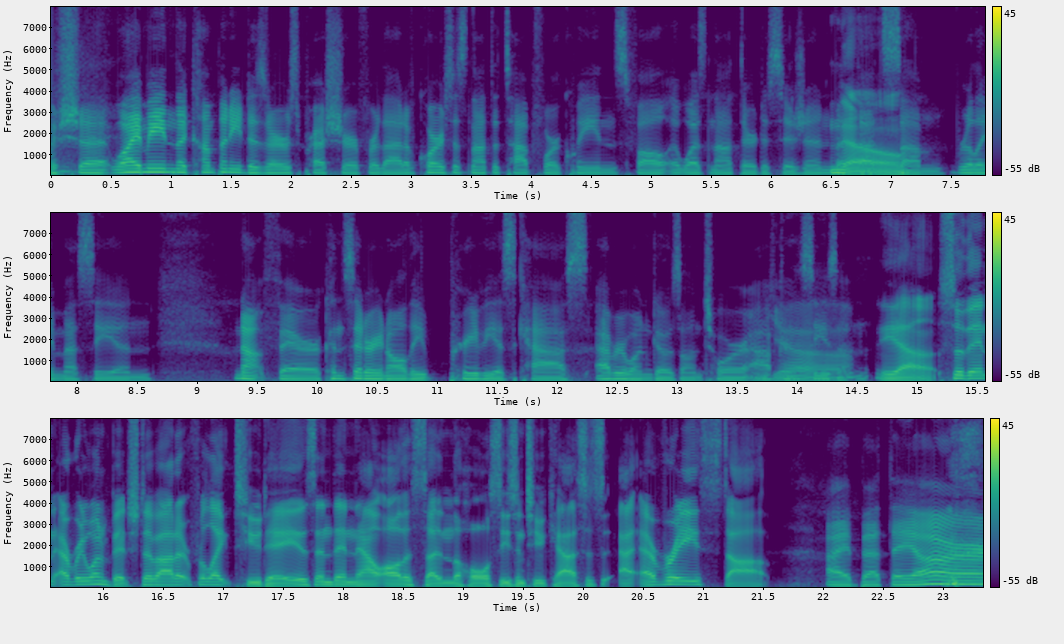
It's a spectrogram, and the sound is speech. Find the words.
Oh shit. Well, I mean, the company deserves pressure for that. Of course, it's not the top four queens' fault. It was not their decision. But that's No. um really messy and not fair considering all the previous casts. Everyone goes on tour after the Yeah. season. Yeah. So then everyone bitched about it for like two days, and then now all of a sudden the whole season two cast is at every stop. I bet they are.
